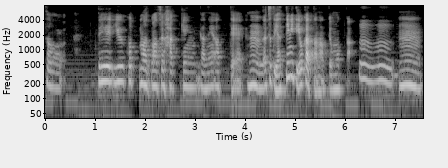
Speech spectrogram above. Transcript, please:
そう。っていうこと、まあ、まあ、そういう発見がね、あって、うん、ちょっとやってみてよかったなって思った。うんうんうん。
